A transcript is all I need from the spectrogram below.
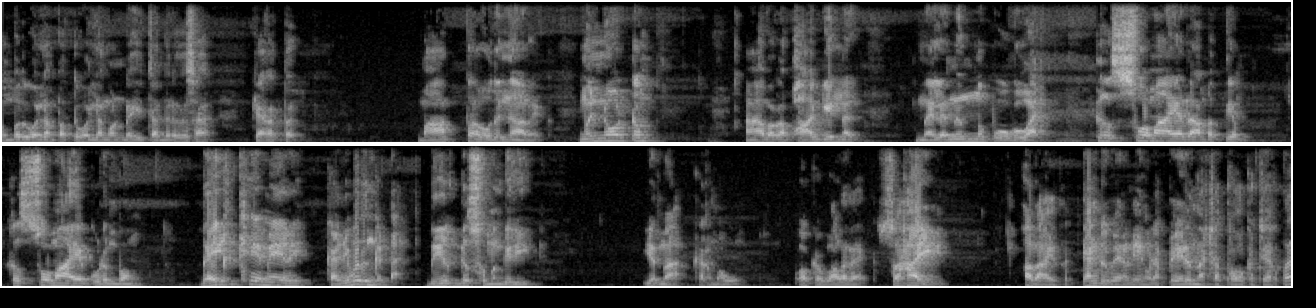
ഒമ്പത് കൊല്ലം പത്ത് കൊല്ലം കൊണ്ട് ഈ ചന്ദ്രദശക്കകത്ത് മാത്രം ഒതുങ്ങാതെ മുന്നോട്ടും ആ വക ഭാഗ്യങ്ങൾ നിലനിന്നു പോകുവാൻ ഹ്രസ്വമായ ദാമ്പത്യം ഹ്രസ്വമായ കുടുംബം ദൈർഘ്യമേറി കഴിവതും കിട്ടാൻ ദീർഘസുമംഗലി എന്ന കർമ്മവും ഒക്കെ വളരെ സഹായിക്കും. അതായത് രണ്ടുപേരുടെയും കൂടെ പേരും നക്ഷത്രമൊക്കെ ചേർത്ത്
